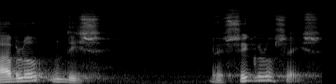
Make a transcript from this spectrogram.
Pablo dice, versículo 6,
